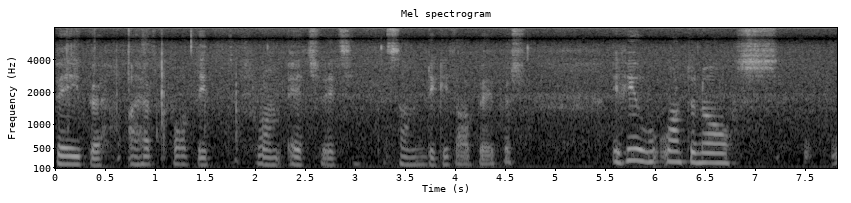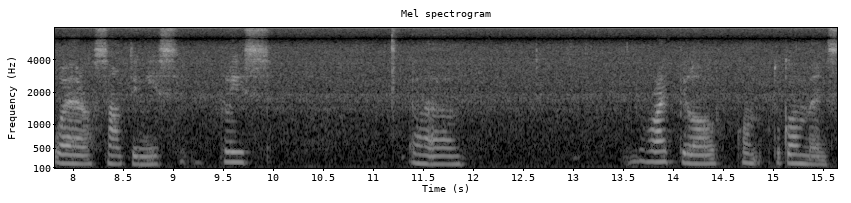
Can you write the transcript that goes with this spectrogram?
paper. I have bought it from Edgewitch, some digital papers. If you want to know where something is, please um, write below com to comments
